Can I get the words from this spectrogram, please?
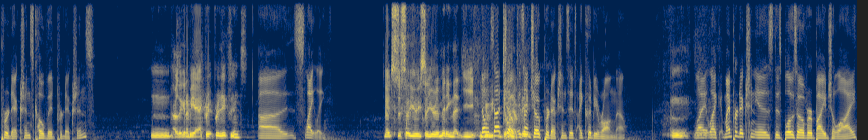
predictions, COVID predictions. Are they gonna be accurate predictions? Uh, slightly. No, It's just so you so you're admitting that you No, you it's not joke. It's not joke predictions. It's I could be wrong though. Mm. Like like my prediction is this blows over by July.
